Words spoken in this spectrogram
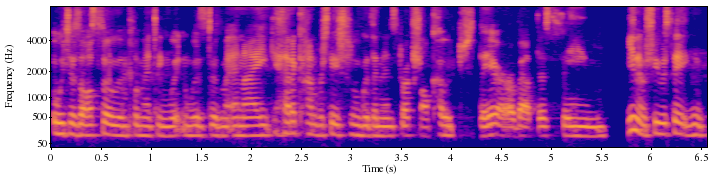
which is also implementing wit and wisdom. And I had a conversation with an instructional coach there about this same. You know, she was saying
